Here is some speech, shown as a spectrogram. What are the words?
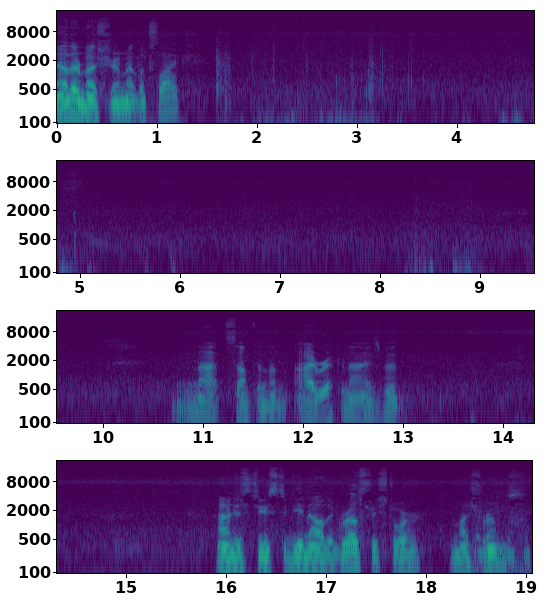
Another mushroom, it looks like. Not something I recognize, but I'm just used to getting all the grocery store mushrooms.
